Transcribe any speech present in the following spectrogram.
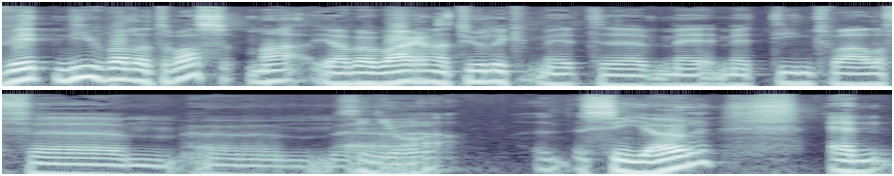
weet niet wat het was, maar ja, we waren natuurlijk met, uh, met, met 10, 12 uh, um, senioren. Uh, senioren. En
